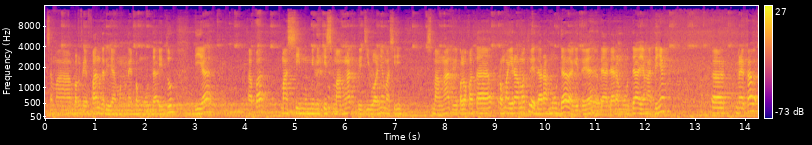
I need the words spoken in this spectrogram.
sama Bang Devan tadi ya mengenai pemuda itu dia apa masih memiliki semangat di jiwanya masih semangat. Gitu. Kalau kata Roma Irama tuh ya darah muda lah gitu ya, Da- darah muda yang artinya eh, mereka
